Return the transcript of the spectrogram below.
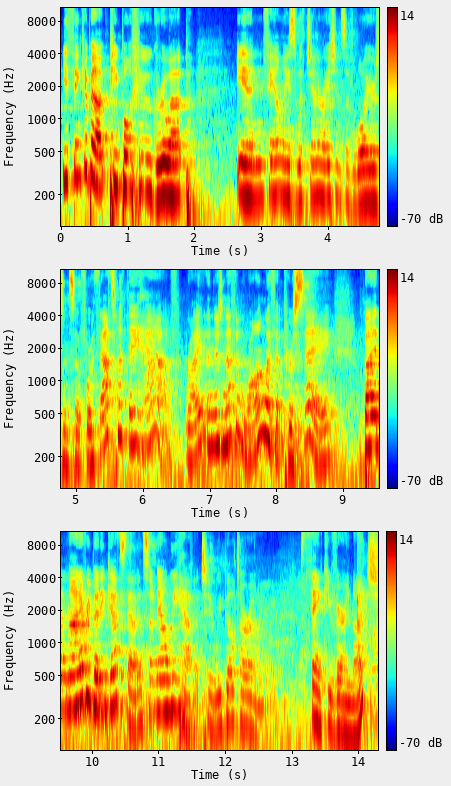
you think about people who grew up in families with generations of lawyers and so forth, that's what they have, right? And there's nothing wrong with it per se, but not everybody gets that. And so now we have it too. We built our own. Thank you very much.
